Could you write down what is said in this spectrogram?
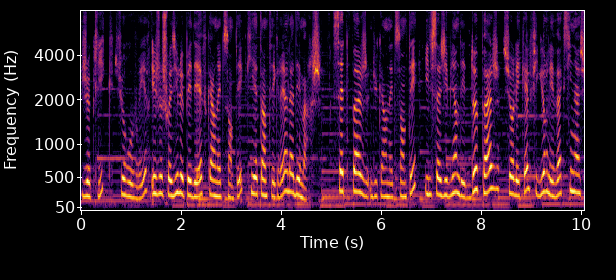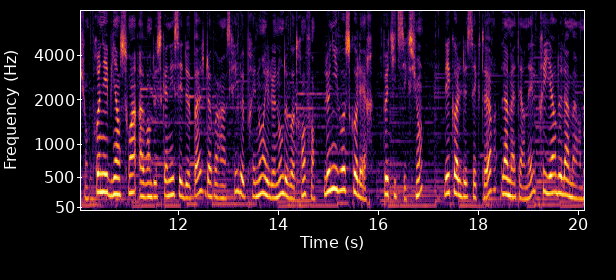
Je clique sur ouvrir et je choisis le PDF carnet de santé qui est intégré à la démarche. Cette page du carnet de santé, il s'agit bien des deux pages sur lesquelles figurent les vaccinations. Prenez bien soin avant de scanner ces deux pages d'avoir inscrit le prénom et le nom de votre enfant. Le niveau scolaire, petite section, l'école de secteur, la maternelle Prière de la Marne.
